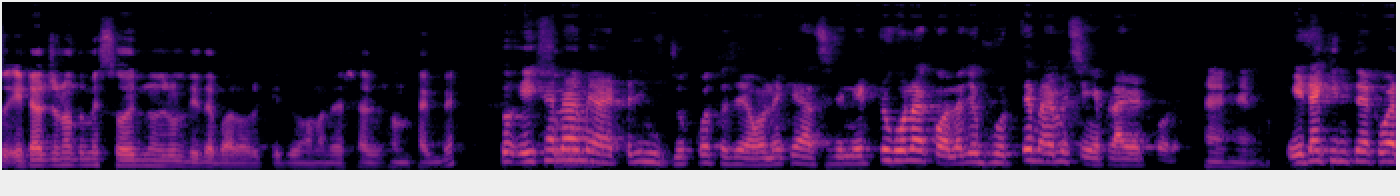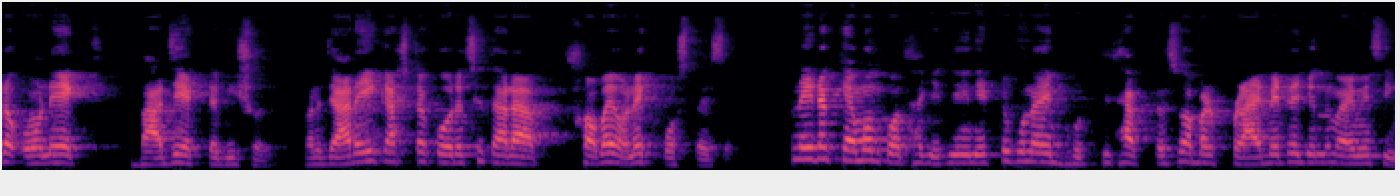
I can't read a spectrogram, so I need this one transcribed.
সো এটার জন্য তুমি সৈয়দ নজরুল দিতে পারো আর কি তো আমাদের সাজেশন থাকবে। তো এখানে আমি আরেকটা জিনিস যোগ করতে চাই অনেকে আছে যে নেত্রকোনা কলেজে ভর্তি ময়মনসিং এ প্রাইভেট পড়ে। হ্যাঁ হ্যাঁ। এটা কিন্তু একেবারে অনেক বাজে একটা বিষয়। মানে যারা এই কাজটা করেছে তারা সবাই অনেক পস্তাইছে। মানে এটা কেমন কথা যে তুমি নেত্রকোনায় ভর্তি থাকতেছো আবার প্রাইভেটের জন্য ময়মনসিং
